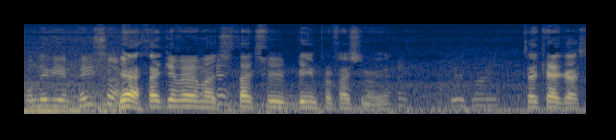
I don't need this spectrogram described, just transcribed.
We'll leave you in peace, then. yeah, thank you very much. Thanks for being professional. Yeah? Cheers, mate. Take care, guys.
